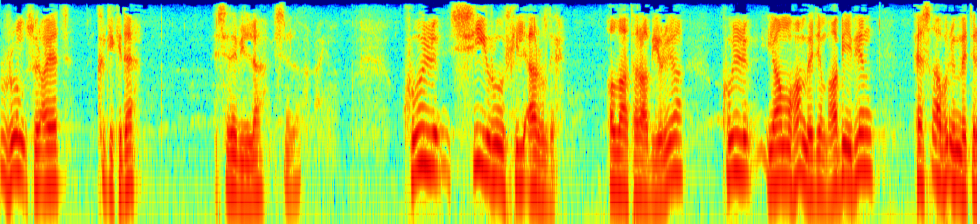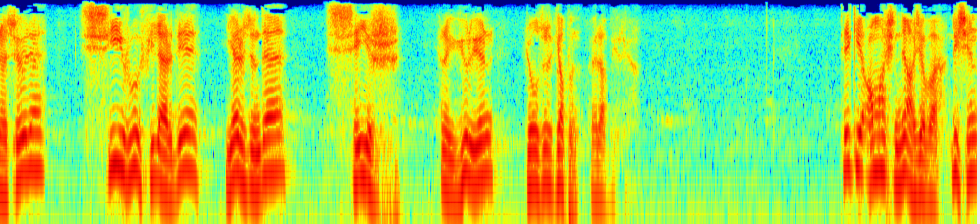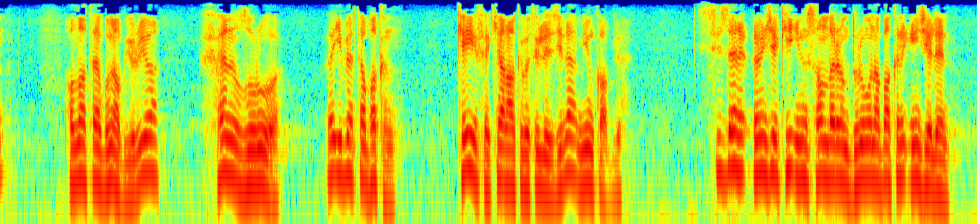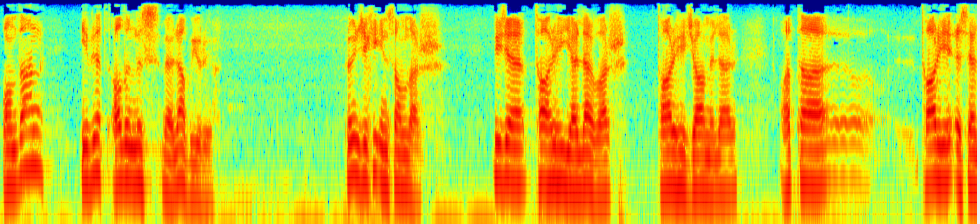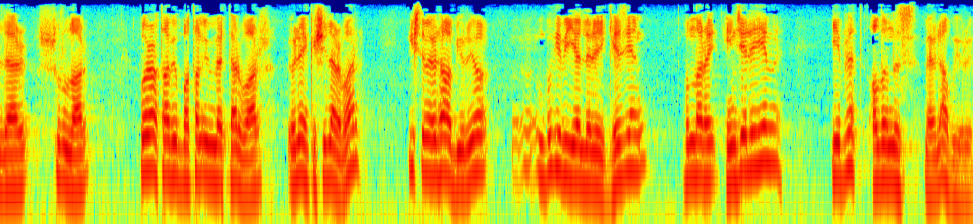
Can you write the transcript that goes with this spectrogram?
Rum Sur ayet 42'de Estaizu billah Bismillahirrahmanirrahim. Kul siru fil erdi Allah Teala buyuruyor. Kul ya Muhammed'im Habibim Eshab-ı ümmetine söyle siru fil erdi yeryüzünde seyir yani yürüyün yolculuk yapın. Öyle buyuruyor. Peki amaç ne acaba? Niçin? Allah Teala buna buyuruyor. Fen zuru ve ibrete bakın. Keyfe kâr akıbetü lezine min kabli. Sizden önceki insanların durumuna bakın, incelen. Ondan ibret alınız Mevla buyuruyor. Önceki insanlar, nice tarihi yerler var, tarihi camiler, hatta tarihi eserler, surlar, burada tabi batan ümmetler var, ölen kişiler var. İşte Mevla buyuruyor, bu gibi yerleri gezin, bunları inceleyin, ibret alınız Mevla buyuruyor.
